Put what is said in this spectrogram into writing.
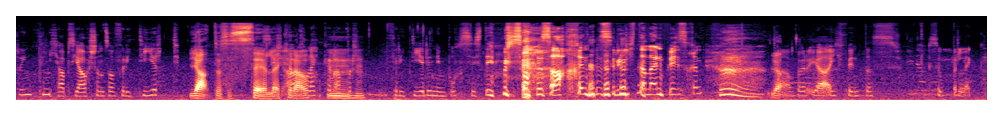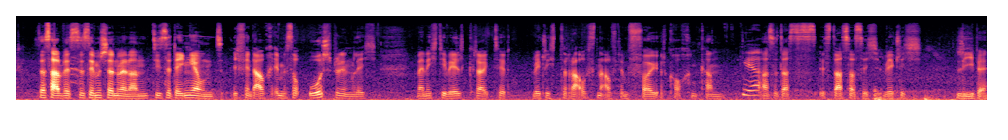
trinken. Ich habe sie auch schon so frittiert. Ja, das ist sehr Das lecker ist auch. auch. lecker, Mhm. aber frittieren im Bus ist immer so eine Sache. Es riecht dann ein bisschen. Ja. Aber ja, ich finde das super lecker. Deshalb ist es immer schön, wenn man diese Dinge und ich finde auch immer so ursprünglich, wenn ich die Wildkräuter wirklich draußen auf dem Feuer kochen kann. Ja. Also das ist das, was ich wirklich liebe.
